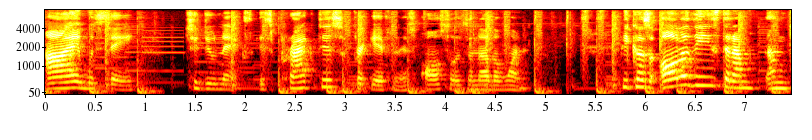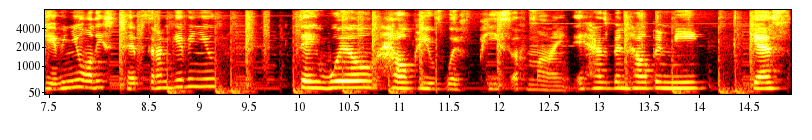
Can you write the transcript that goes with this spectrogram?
I would say to do next is practice forgiveness. Also, is another one because all of these that I'm I'm giving you, all these tips that I'm giving you, they will help you with peace of mind. It has been helping me. Yes,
